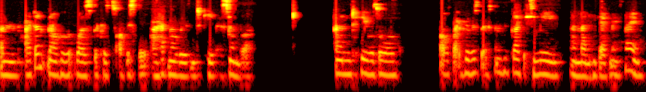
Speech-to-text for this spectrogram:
And I didn't know who it was because obviously I had no reason to keep his number. And he was all, I was like, "Who is this?" And he's like, "It's me." And then he gave me his name,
